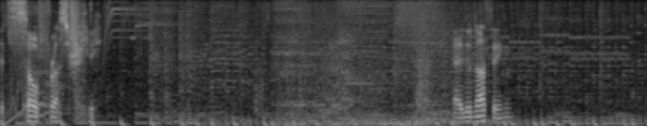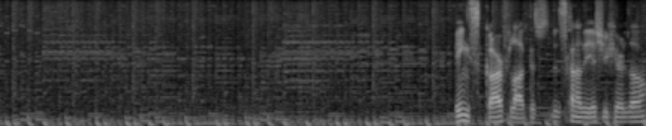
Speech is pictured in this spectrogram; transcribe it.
It's so frustrating. I do nothing. Being scarf locked is, is kind of the issue here though.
